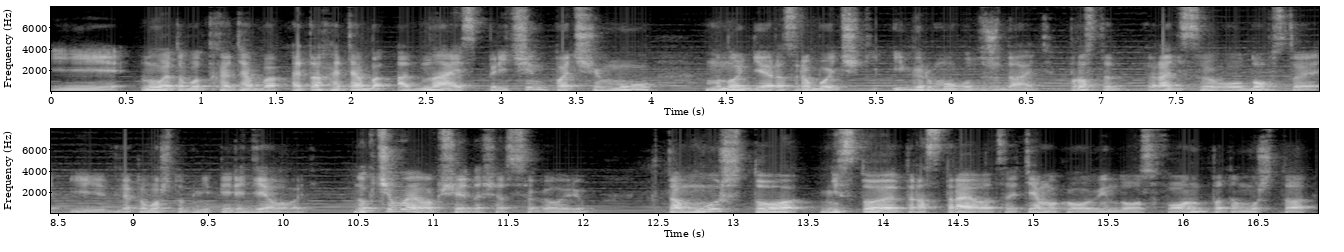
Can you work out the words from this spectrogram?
И, ну, это вот хотя бы, это хотя бы одна из причин, почему многие разработчики игр могут ждать. Просто ради своего удобства и для того, чтобы не переделывать. Но к чему я вообще это сейчас все говорю? К тому, что не стоит расстраиваться тем, у кого Windows Phone, потому что,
